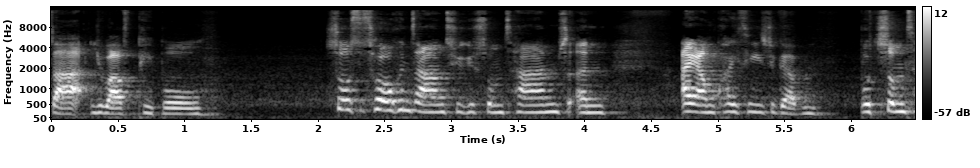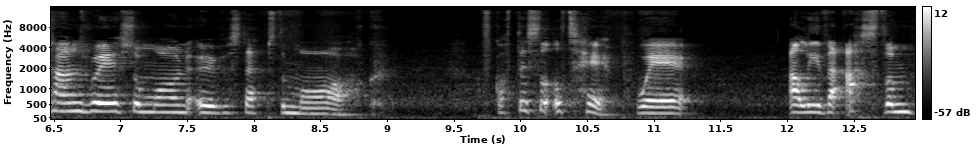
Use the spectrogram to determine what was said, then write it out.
that you have people sort of talking down to you sometimes and I am quite easygoing but sometimes where someone oversteps the mark I've got this little tip where I'll either ask them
